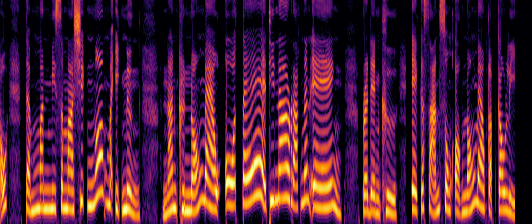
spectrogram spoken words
ว แต่มันมีสมาชิกงอกมาอีกหนึ่ง นั่นคือน้องแมวโอเต้ที่น่ารักนั่นเอง ประเด็นคือ เอกสารส่งออกน้องแมวกลับเกาหลี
